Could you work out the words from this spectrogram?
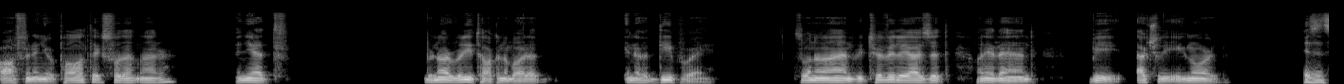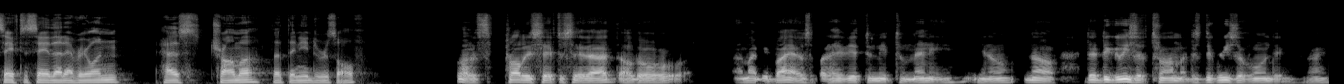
often in your politics, for that matter. And yet, we're not really talking about it in a deep way. So, on the one hand, we trivialize it. On the other hand, we actually ignore it. Is it safe to say that everyone has trauma that they need to resolve? Well, it's probably safe to say that, although I might be biased, but I have yet to meet too many, you know. No, there are degrees of trauma, there's degrees of wounding, right?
